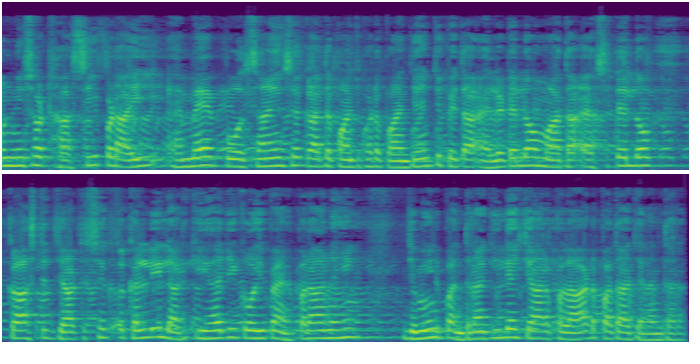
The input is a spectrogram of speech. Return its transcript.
1988 ਪੜ੍ਹਾਈ ਐਮਏ ਪੋਲ ਸਾਇੰਸ, ਕੱਦ 5 ਫੁੱਟ 5 ਇੰਚ, ਪਿਤਾ ਐਲ ਢਿੱਲੋਂ, ਮਾਤਾ ਐਸ ਢਿੱਲੋਂ, ਕਾਸਟ ਜੱਟ ਸਿੱਖ, ਇਕੱਲੀ ਲੜਕੀ ਹੈ ਜੀ, ਕੋਈ ਭੈਣ ਭਰਾ ਨਹੀਂ। ਜ਼ਮੀਨ 15 ਕਿੱਲੇ 4 ਪਲਾਟ, ਪਤਾ ਜਲੰਧਰ।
